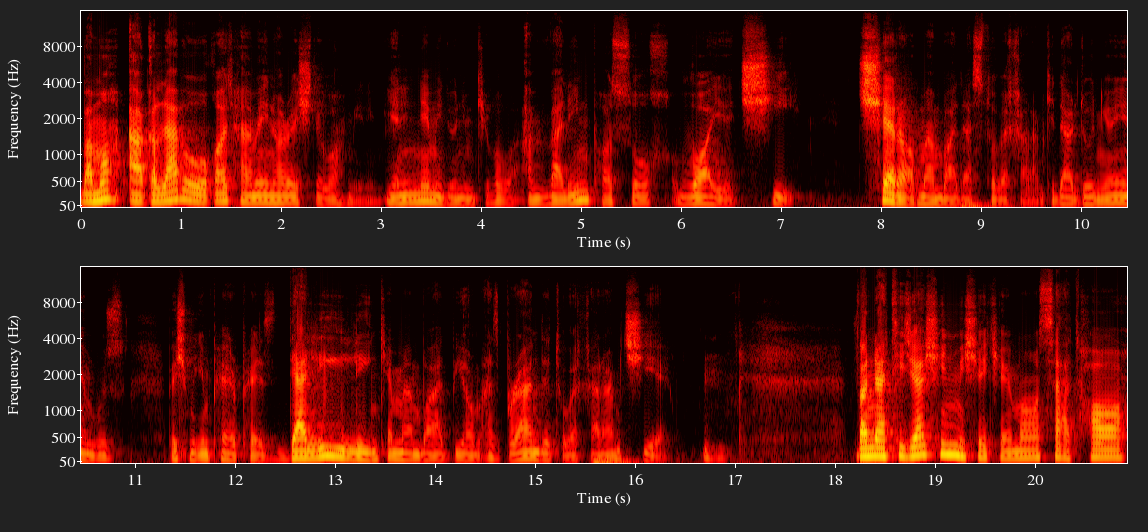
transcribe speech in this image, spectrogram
و ما اغلب اوقات همه اینها رو اشتباه میریم. یعنی نمی‌دونیم که بابا اولین پاسخ why چی؟ چرا من باید از تو بخرم؟ که در دنیای امروز بهش میگیم پرپز. دلیل اینکه من باید بیام از برند تو بخرم چیه؟ و نتیجهش این میشه که ما صدها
